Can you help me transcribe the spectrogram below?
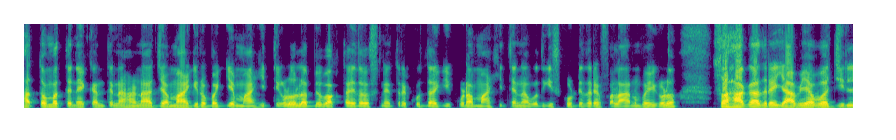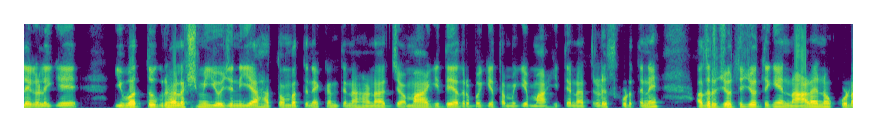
ಹತ್ತೊಂಬತ್ತನೇ ಕಂತಿನ ಹಣ ಜಮಾ ಆಗಿರೋ ಬಗ್ಗೆ ಮಾಹಿತಿಗಳು ಲಭ್ಯವಾಗ್ತಾ ಇದಾವೆ ಸ್ನೇಹಿತರೆ. ಖುದ್ದಾಗಿ ಕೂಡ ಮಾಹಿತಿಯನ್ನು ಒದಗಿಸಿಕೊಟ್ಟಿದ್ದಾರೆ ಫಲಾನುಭವಿಗಳು. ಸೊ, ಹಾಗಾದ್ರೆ ಯಾವ ಜಿಲ್ಲೆಗಳಿಗೆ ಇವತ್ತು ಗೃಹಲಕ್ಷ್ಮಿ ಯೋಜನೆಯ ಹತ್ತೊಂಬತ್ತನೇ ಕಂತಿನ ಹಣ ಜಮಾ ಆಗಿದೆ ಅದರ ಬಗ್ಗೆ ತಮಗೆ ಮಾಹಿತಿಯನ್ನು ತಿಳಿಸ್ಕೊಡ್ತೇನೆ. ಅದರ ಜೊತೆ ಜೊತೆಗೆ ನಾಳೆನೂ ಕೂಡ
